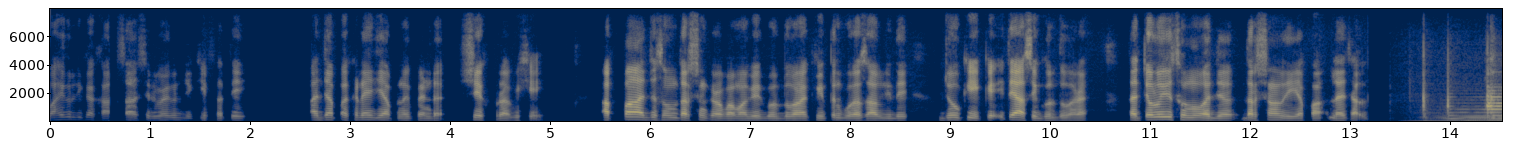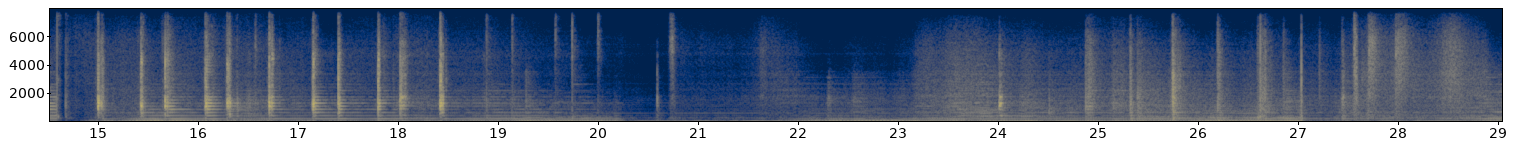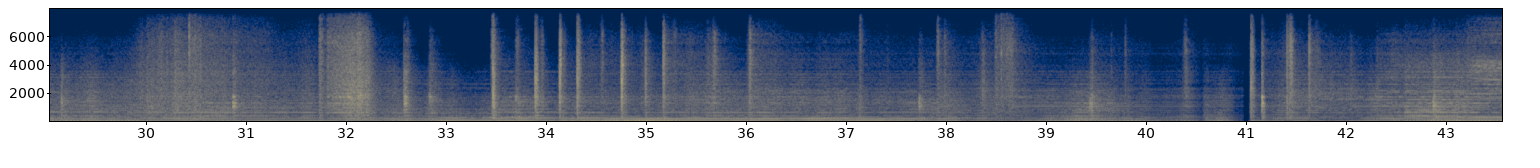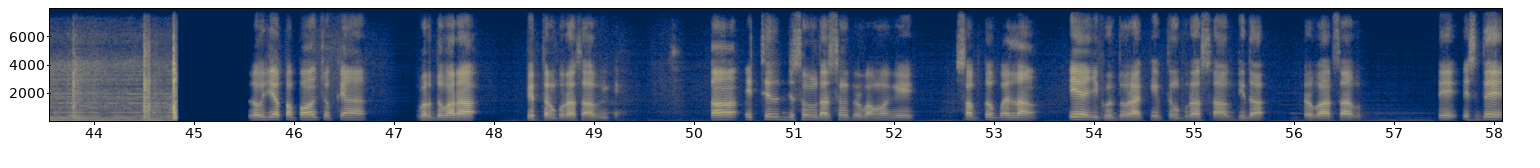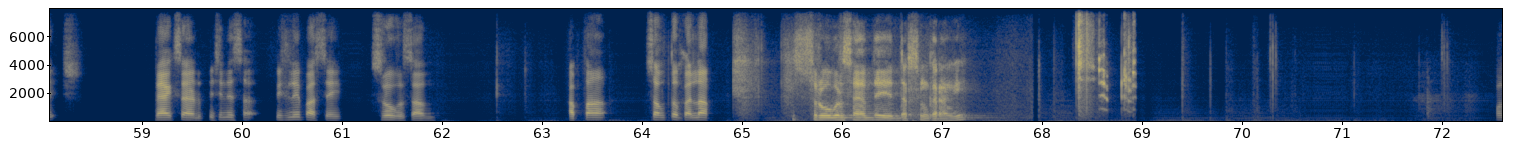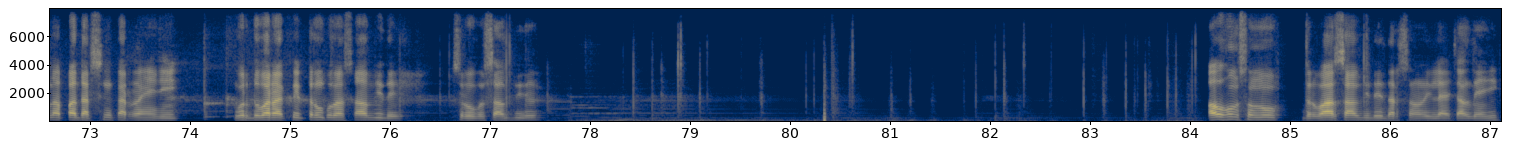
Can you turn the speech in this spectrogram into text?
ਵਾਹਿਗੁਰੂ ਜੀ ਕਾ ਖਾਲਸਾ, ਸ੍ਰੀ ਵਾਹਿਗੁਰੂ ਜੀ ਕੀ ਫਤਿਹ। ਅੱਜ ਆਪਾਂ ਖੜੇ ਜੀ ਆਪਣੇ ਪਿੰਡ ਸ਼ੇਖਪੁਰਾ ਵਿਖੇ। ਆਪਾਂ ਅੱਜ ਤੁਹਾਨੂੰ ਦਰਸ਼ਨ ਕਰਵਾਵਾਂਗੇ ਗੁਰਦੁਆਰਾ ਕੀਰਤਨਪੁਰਾ ਸਾਹਿਬ ਜੀ ਦੇ, ਜੋ ਕਿ ਇੱਕ ਇਤਿਹਾਸਿਕ ਗੁਰਦੁਆਰਾ ਹੈ। ਤਾਂ ਚਲੋ ਜੀ, ਤੁਹਾਨੂੰ ਅੱਜ ਦਰਸ਼ਨਾਂ ਲਈ ਆਪਾਂ ਲੈ ਚੱਲਦੇ ਲਓ ਜੀ ਆਪਾਂ ਪਹੁੰਚ ਚੁੱਕੇ ਹਾਂ ਗੁਰਦੁਆਰਾ ਕੀਰਤਨਪੁਰਾ ਸਾਹਿਬ ਵਿਖੇ। ਤਾਂ ਇੱਥੇ ਜਿਸ ਨੂੰ ਦਰਸ਼ਨ ਕਰਵਾਵਾਂਗੇ, ਸਭ ਤੋਂ ਪਹਿਲਾਂ ਇਹ ਹੈ ਜੀ ਗੁਰਦੁਆਰਾ ਕੀਰਤਨਪੁਰਾ ਸਾਹਿਬ ਜੀ ਦਾ ਦਰਬਾਰ ਸਾਹਿਬ ਤੇ ਇਸ ਦੇ ਬੈਕ ਸਾਈਡ ਪਿਛਲੇ ਸ- ਪਿਛਲੇ ਪਾਸੇ ਸਰੋਵਰ ਸਾਹਿਬ। ਆਪਾਂ ਸਭ ਤੋਂ ਪਹਿਲਾਂ ਸਰੋਵਰ ਸਾਹਿਬ ਦੇ ਦਰਸ਼ਨ ਕਰਾਂਗੇ। ਹੁਣ ਆਪਾਂ ਦਰਸ਼ਨ ਕਰ ਰਹੇ ਹਾਂ ਜੀ। ਗੁਰਦੁਆਰਾ ਕੀਰਤਨਪੁਰਾ ਸਾਹਿਬ ਜੀ ਦੇ ਸਰੋਵਰ ਸਾਹਿਬ ਜੀ ਦੇ। ਆਓ ਹੁਣ ਤੁਹਾਨੂੰ ਦਰਬਾਰ ਸਾਹਿਬ ਜੀ ਦੇ ਦਰਸ਼ਨਾਂ ਲਈ ਲੈ ਚੱਲਦੇ ਹਾਂ ਜੀ।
